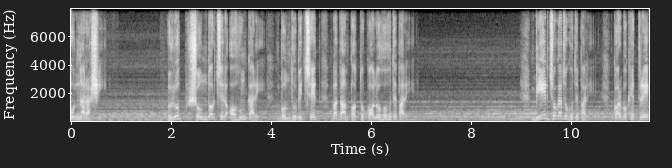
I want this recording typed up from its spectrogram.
কন্যা রাশি। রূপ সৌন্দর্যের অহংকারে বন্ধু বিচ্ছেদ বা দাম্পত্য কলহ হতে পারে। বিয়ের যোগাযোগ হতে পারে। কর্মক্ষেত্রে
